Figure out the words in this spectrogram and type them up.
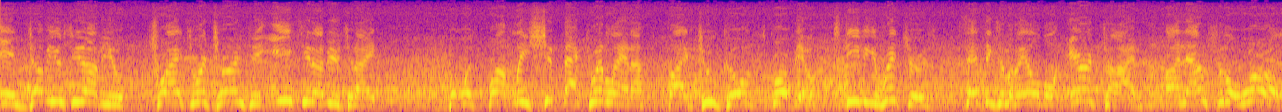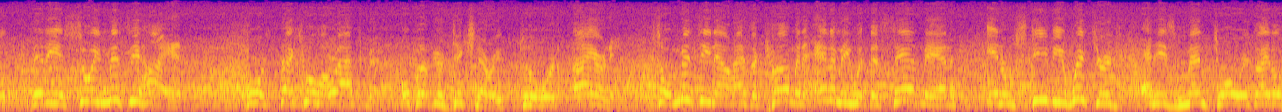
in WCW tried to return to ECW tonight but was promptly shipped back to Atlanta by 2 Cold Scorpio. Stevie Richards, sensing some available airtime, announced to the world that he is suing Missy Hyatt for sexual harassment. Up your dictionary to the word irony. So Missy now has a common enemy with the Sandman in Stevie Richards and his mentor, his idol,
